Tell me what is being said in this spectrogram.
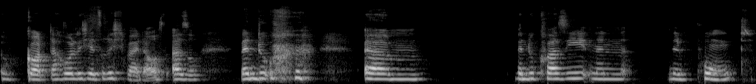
oh Gott, da hole ich jetzt richtig weit aus. Also, wenn du, ähm, wenn du quasi einen, einen Punkt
